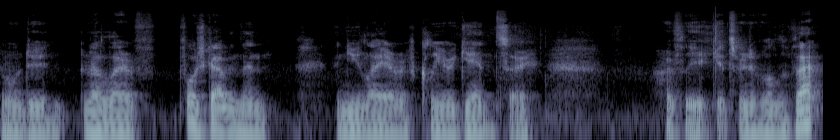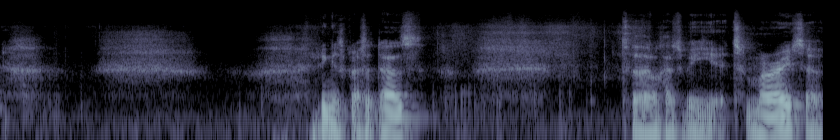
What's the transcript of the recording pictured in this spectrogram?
Then we'll do another layer of forged carbon, then a new layer of clear again. So hopefully it gets rid of all of that. Fingers crossed it does. So that'll have to be tomorrow, so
